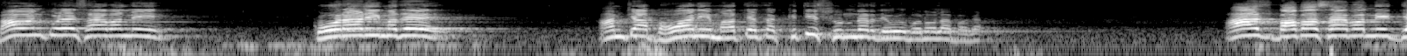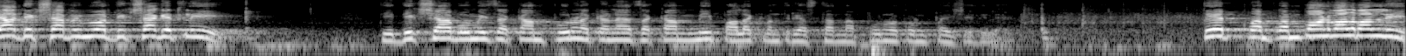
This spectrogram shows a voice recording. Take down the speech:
बावनकुळे साहेबांनी कोराडीमध्ये आमच्या भवानी मातेचं किती सुंदर देऊळ बनवलं बघा. आज बाबासाहेबांनी ज्या दीक्षाभूमीवर दीक्षा घेतली ती दीक्षाभूमीचं काम पूर्ण करण्याचं काम मी पालकमंत्री असताना पूर्ण करून पैसे दिले. ते कंपाऊंड वॉल बांधली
